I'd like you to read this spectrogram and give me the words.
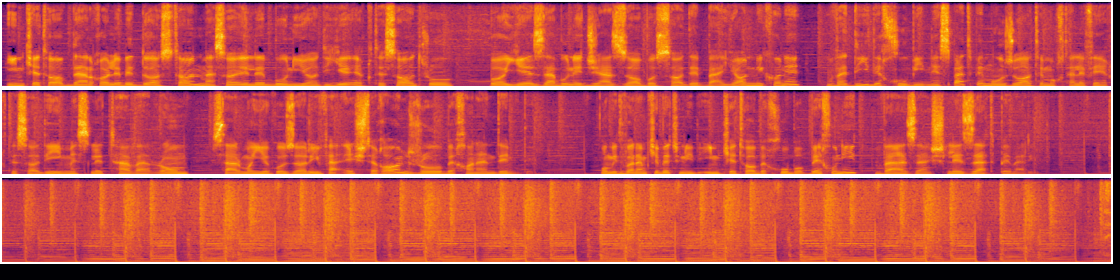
این کتاب در قالب داستان مسائل بنیادی اقتصاد رو با یه زبون جذاب و ساده بیان می‌کنه و دید خوبی نسبت به موضوعات مختلف اقتصادی مثل تورم، سرمایه گذاری و اشتغال رو به خواننده میده. امیدوارم که بتونید این کتاب خوب رو بخونید و ازش لذت ببرید.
